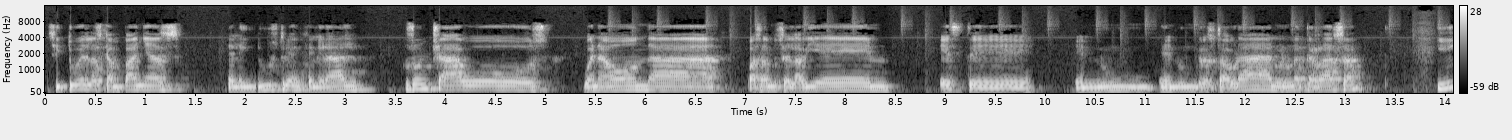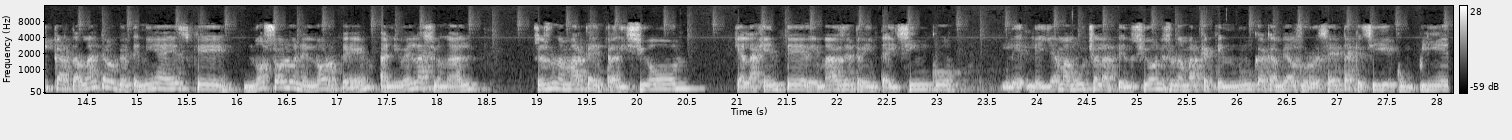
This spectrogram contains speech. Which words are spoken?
si tú ves las campañas de la industria en general, pues son chavos, buena onda, pasándosela bien, este, en un, en un restaurante o en una terraza. Y Carta Blanca lo que tenía es que no solo en el norte, ¿eh? a nivel nacional, pues es una marca de tradición que a la gente de más de 35 le, llama mucho la atención, es una marca que nunca ha cambiado su receta, que sigue cumpliendo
